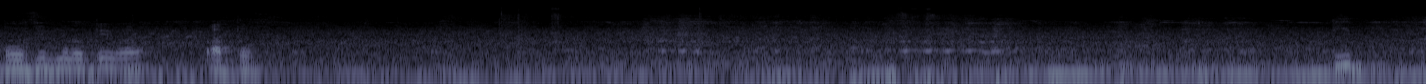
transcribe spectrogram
Taufik Murudi var Atuf. People.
